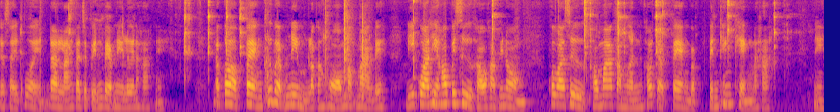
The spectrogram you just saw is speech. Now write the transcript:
จะใส่ถ้วยด้านหลังก็จะเป็นแบบนี้เลยนะคะนี่แล้วก็แป้งคือแบบนิ่มแล้วก็หอมมากๆเด้ดีกว่าที่เขาไปซื้อเขาค่ะ พี่น้อง เพราะว่าซื้อเขามากับเหมือนเขาจะแป้งแบบเป็นแข็งๆนะคะ นี่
